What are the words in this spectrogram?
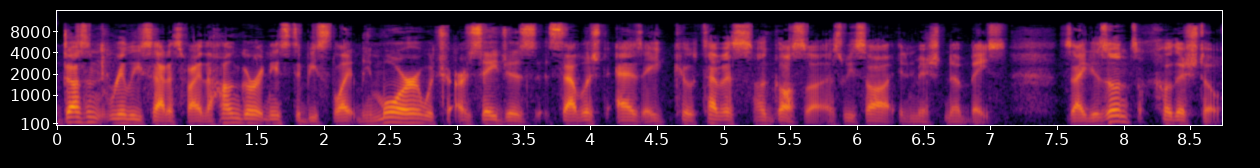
doesn't really satisfy the hunger. It needs to be slightly more, which our sages established as a kotevis hagasa, as we saw in Mishnah Beis. Zay Chodesh Tov.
